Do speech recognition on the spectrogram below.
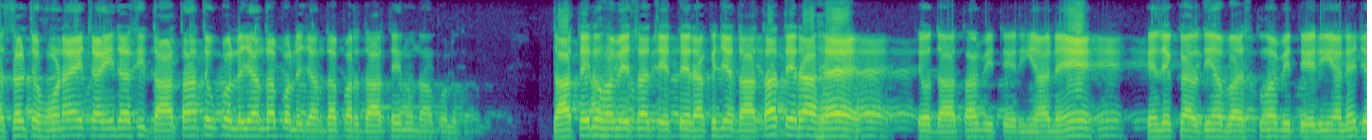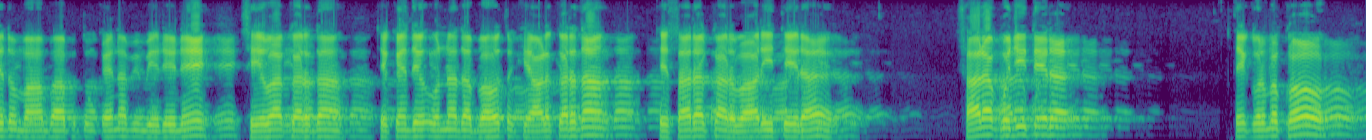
ਅਸਲ 'ਚ ਹੋਣਾ ਇਹ ਚਾਹੀਦਾ ਸੀ, ਦਾਤਾਂ ਤੋਂ ਭੁੱਲ ਜਾਂਦਾ ਭੁੱਲ ਜਾਂਦਾ, ਪਰ ਦਾਤੇ ਨੂੰ ਨਾ ਭੁੱਲਦਾ। ਦਾਤੇ ਨੂੰ ਹਮੇਸ਼ਾ ਚੇਤੇ ਰੱਖ, ਜੇ ਦਾਤਾ ਤੇਰਾ ਹੈ, ਤੇ ਉਹ ਦਾਤਾਂ ਵੀ ਤੇਰੀਆਂ ਨੇ। ਕਹਿੰਦੇ ਘਰ ਦੀਆਂ ਵਸਤੂਆਂ ਵੀ ਤੇਰੀਆਂ ਨੇ, ਜਦੋਂ ਮਾਂ-ਬਾਪ ਤੂੰ ਕਹਿਣਾ ਵੀ ਮੇਰੇ ਨੇ ਸੇਵਾ ਕਰਦਾ, ਤੇ ਕਹਿੰਦੇ ਉਹਨਾਂ ਦਾ ਬਹੁਤ ਖਿਆਲ ਕਰਦਾ, ਤੇ ਸਾਰਾ ਘਰ-ਬਾਰ ਹੀ ਤੇਰਾ ਹੈ। ਸਾਰਾ ਕੁਝ ਹੀ ਤੇਰਾ ਤੇ ਗੁਰਮਖੋ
